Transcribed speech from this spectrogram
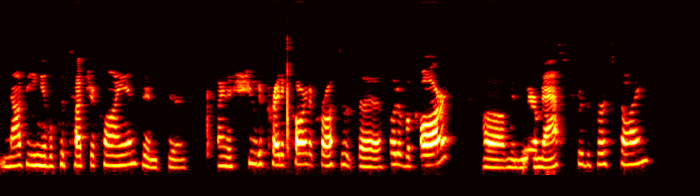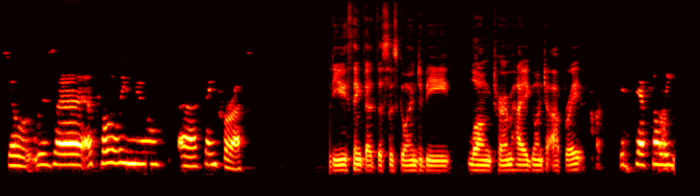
not being able to touch a client and to kind of shoot a credit card across the hood of a car um, and wear a mask for the first time. So it was a, a totally new uh, thing for us. Do you think that this is going to be long term? How are you going to operate? It definitely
